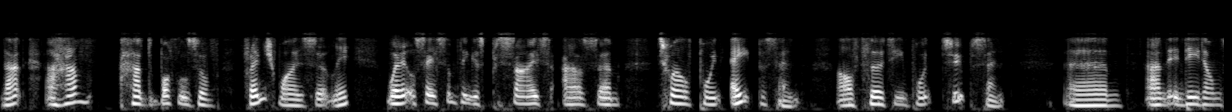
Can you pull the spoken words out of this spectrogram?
that. I have had bottles of French wine, certainly, where it will say something as precise as um, 12.8% or 13.2%, um, and indeed on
